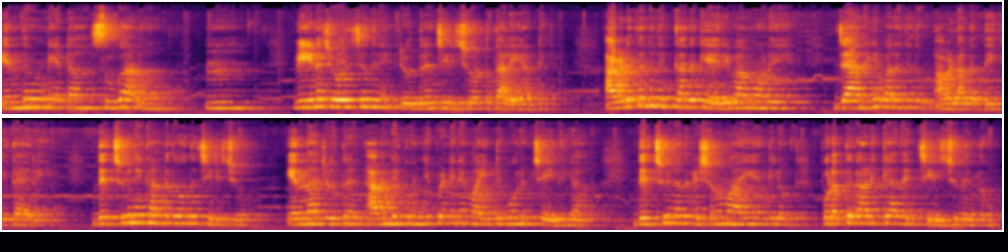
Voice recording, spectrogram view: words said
എന്താ ഉണ്ണിയേട്ടാ സുഖാണോ? വീണ ചോദിച്ചതിന് രുദ്രൻ ചിരിച്ചുകൊണ്ട് തലയാട്ടി. അവിടെ തന്നെ നിൽക്കാതെ കയറി വാ മോളെ. ജാനകി പറഞ്ഞതും അവൾ അകത്തേക്ക് കയറി. ദച്ചുവിനെ കണ്ടതൊന്ന് ചിരിച്ചു. എന്നാൽ രുദ്രൻ അവന്റെ കുഞ്ഞിപ്പെണ്ണിനെ മൈൻഡ് പോലും ചെയ്തില്ല. ദച്ചുവിനത് വിഷമമായി എങ്കിലും പുറത്തു കാണിക്കാതെ ചിരിച്ചു നിന്നു.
